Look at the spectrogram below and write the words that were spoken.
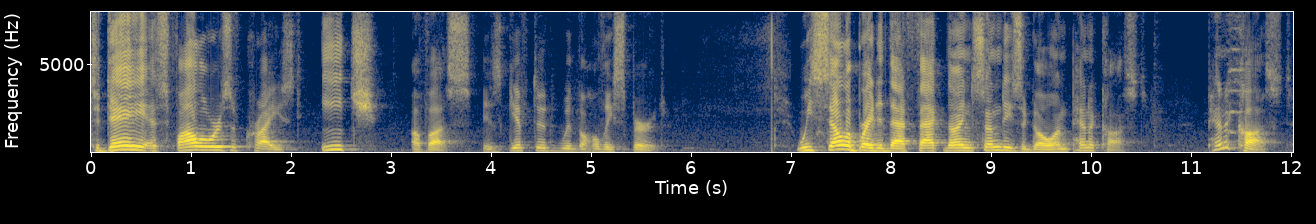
Today, as followers of Christ, each of us is gifted with the Holy Spirit. We celebrated that fact nine Sundays ago on Pentecost. Pentecost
